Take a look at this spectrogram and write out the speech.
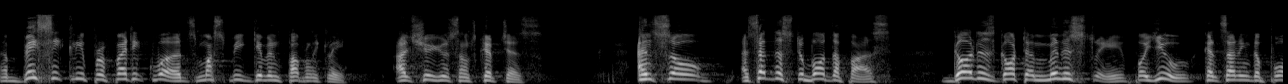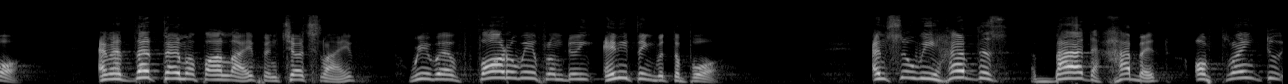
Now, basically, prophetic words must be given publicly. I'll show you some scriptures. And so I said this to both of us God has got a ministry for you concerning the poor. And at that time of our life and church life, we were far away from doing anything with the poor. And so we have this bad habit of trying to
